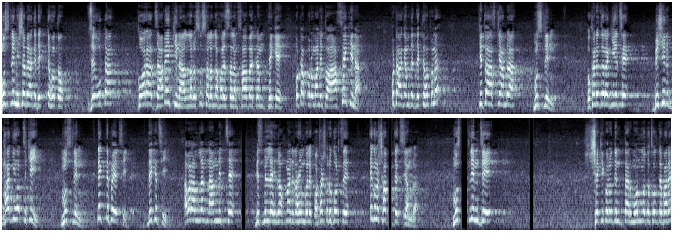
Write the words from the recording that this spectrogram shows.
মুসলিম হিসাবে আগে দেখতে হতো যে ওটা করা যাবে কিনা? আল্লাহ রসুল সাল্লাহ সাল্লাম সাহাব একরাম থেকে ওটা প্রমাণিত আছে কিনা? ওটা আগে আমাদের দেখতে হতো না? কিন্তু আজকে আমরা মুসলিম। ওখানে যারা গিয়েছে, বেশিরভাগই হচ্ছে কি? মুসলিম। দেখতে পেয়েছি, দেখেছি। আবার আল্লাহর নাম নিচ্ছে বিসমিল্লাহ রহমান রাহিম বলে কথা শুরু করছে। এগুলো সব দেখছি আমরা। মুসলিম যে, সে কি কোনোদিন তার মন মতো চলতে পারে?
